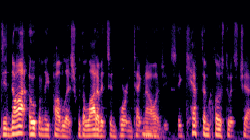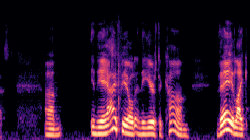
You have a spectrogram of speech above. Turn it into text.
did not openly publish with a lot of its important mm-hmm. technologies. It kept them close to its chest. Um, in the AI field, in the years to come, they, like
